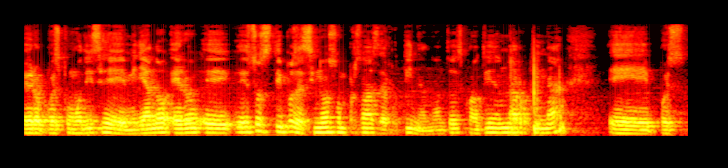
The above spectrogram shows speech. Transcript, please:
Pero pues como dice Emiliano, era- eh, estos tipos de asesinos son personas de rutina, ¿no? Entonces cuando tienen una rutina, eh, pues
